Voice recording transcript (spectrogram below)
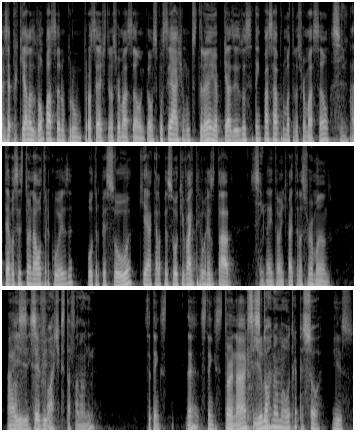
mas é porque elas vão passando por um processo de transformação. Então, se você acha muito estranho, é porque às vezes você tem que passar por uma transformação Sim. até você se tornar outra coisa, outra pessoa, que é aquela pessoa que vai ter o resultado. Sim. Né? Então a gente vai transformando. Nossa, Aí isso é teve... é forte que você está falando, hein? Você tem que, né? Você tem que se tornar você aquilo. Você se torna uma outra pessoa. Isso.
